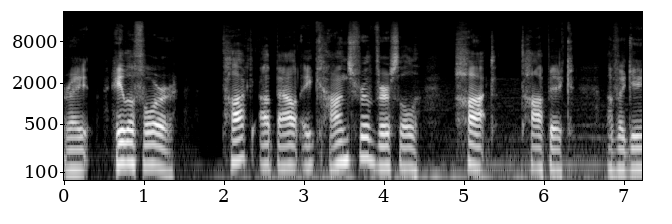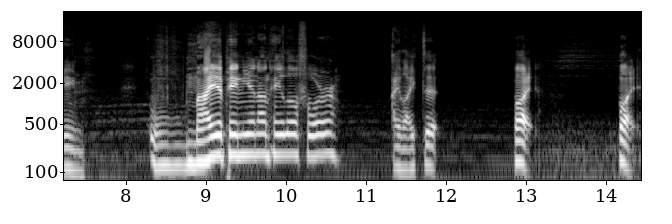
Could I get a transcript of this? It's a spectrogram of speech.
right? Halo 4. Talk about a controversial, hot topic of a game. My opinion on Halo 4, I liked it. But, but,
